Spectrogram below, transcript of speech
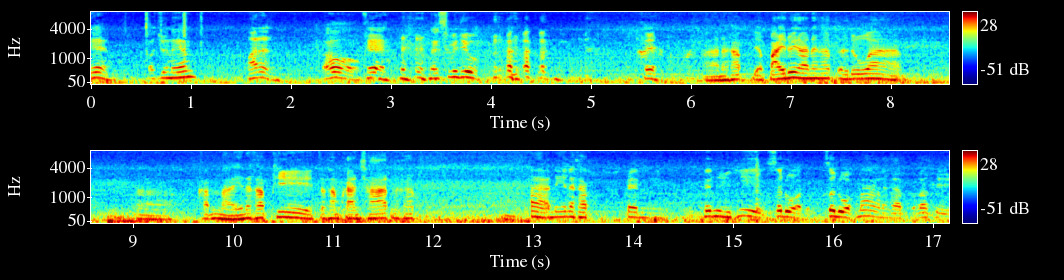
โอเค what's your name Pardon? โอ้โอเค nice to meet you โอเคอ่านะครับเดี๋ยวไปด้วยกันนะครับเดี๋ยวดูว่าอ่าคันไหนนะครับที่จะทำการชาร์จนะครับอ่าอันนี้นะครับเป็นเทคโนโลยีที่สะดวกสะดวกมากนะครับ ก็คือ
